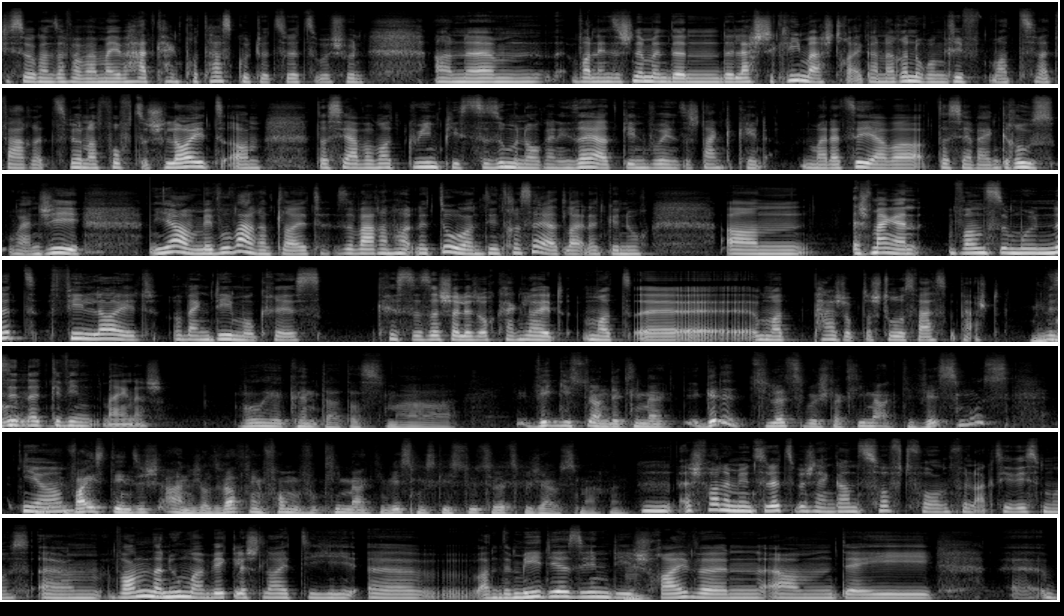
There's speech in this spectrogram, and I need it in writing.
so ganz einfach weil man hat kein Protestkultur zu schon an ähm, wann den sich nimmen den der letzte Klimastreik. An Erinnerung rief man waren 250 Leute. An das ja mat Greenpeace zu summen organisiert gehen wohin sich danke kennt mal aber das ja war ein groß ONG ja mir wo waren Leute? Sie waren halt nicht do und interessiert leider nicht genug. An ich mengen wann du net viel Leute um eng Demokris christ sicherlich auch kein Leid mat äh, mat Page op der Stroß festgepascht wir sind net gewinnt meinsch woher könnt dat das mal wie gehst du an der Klima zuletzt der Klimaaktivismus? Ja. Weiß den sich an also welche Form von Klimaaktivismus gehst du zuletzt ausmachen? Hm, ich fand mir zuletzt ein ganz Softform von Aktivismus. Ähm, wann dann humor wirklich Leute die äh, an de Medien sind die hm. schreiben ähm, die äh,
